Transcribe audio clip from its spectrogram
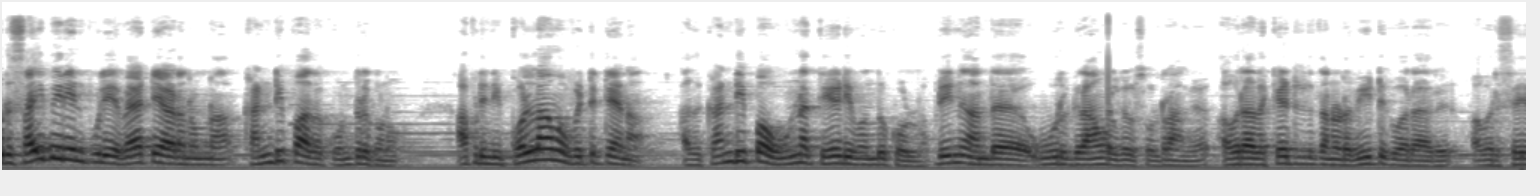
ஒரு சைபீரியன் புலியை வேட்டையாடணும்னா கண்டிப்பாக அதை கொண்டிருக்கணும் அப்படி நீ கொல்லாமல் விட்டுட்டேனா அது கண்டிப்பாக உன்னை தேடி வந்து கொள்ளும் அப்படின்னு அந்த ஊர் கிராமங்கள் சொல்கிறாங்க அவர் அதை கேட்டுட்டு தன்னோட வீட்டுக்கு வராரு. அவர் செ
